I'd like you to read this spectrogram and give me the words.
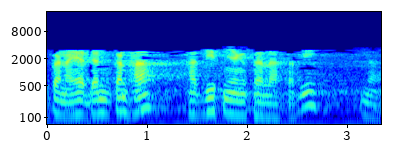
Bukan ayat dan bukan ha, hadisnya yang salah, tapi nah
